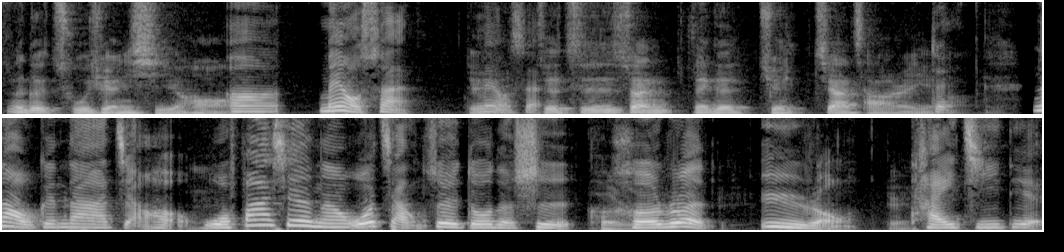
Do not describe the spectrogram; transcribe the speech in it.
那个除权息哈？呃，没有算，没有算，就只是算那个价价差而已。对，那我跟大家讲哈，我发现呢，我讲最多的是和润、裕荣、台积电，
